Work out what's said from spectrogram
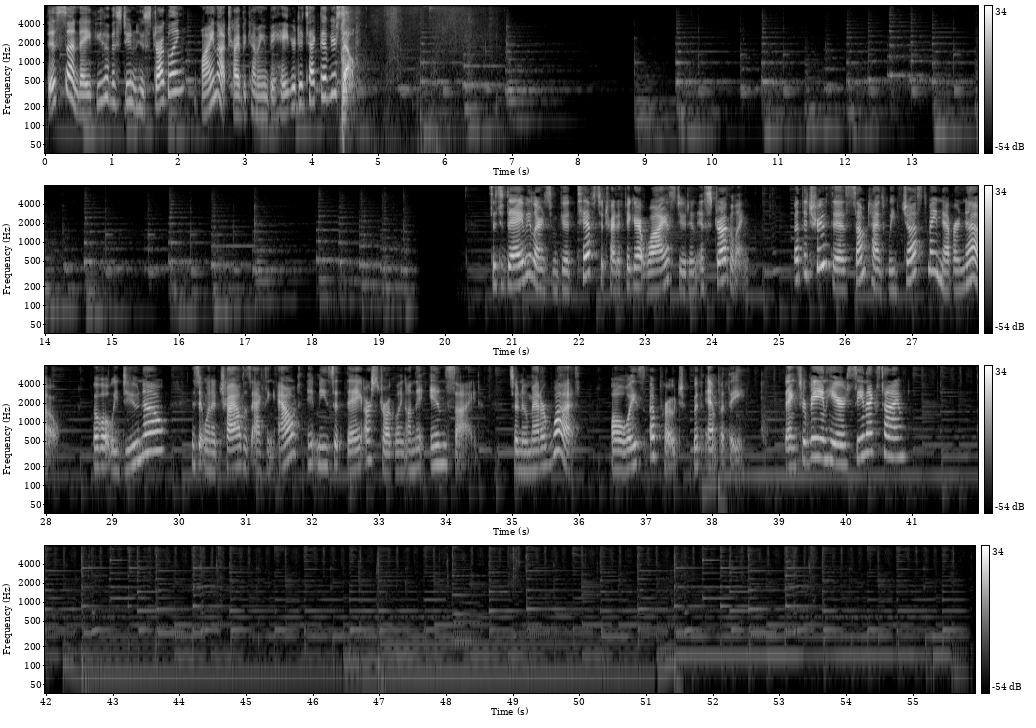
This Sunday, if you have a student who's struggling, why not try becoming a behavior detective yourself? So today we learned some good tips to try to figure out why a student is struggling. But the truth is, sometimes we just may never know. But what we do know is that when a child is acting out, it means that they are struggling on the inside. So no matter what, always approach with empathy. Thanks for being here. See you next time.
